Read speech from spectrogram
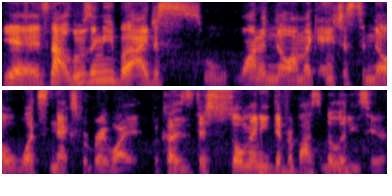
Yeah, it's not losing me, but I just want to know. I'm like anxious to know what's next for Bray Wyatt because there's so many different possibilities here.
